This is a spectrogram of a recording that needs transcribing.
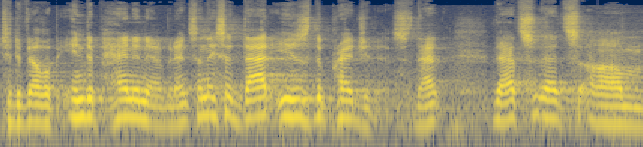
to develop independent evidence, and they said that is the prejudice. That, that's, that's um,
